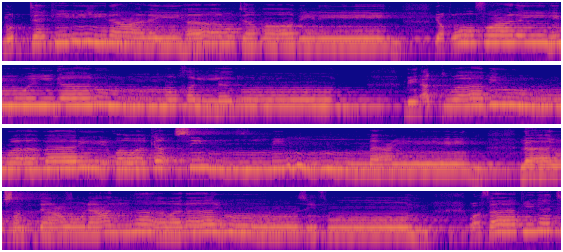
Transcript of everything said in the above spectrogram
متكئين عليها متقابلين. يطوف عليهم ولدان مخلدون بأكواب وأباريق وكأس من معين. لا يصدعون عنها ولا ينزفون. وفاكهة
